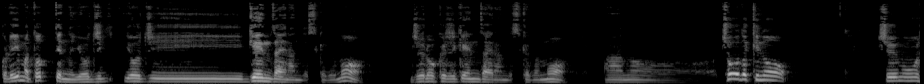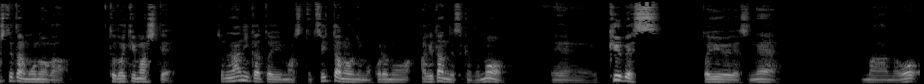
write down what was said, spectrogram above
これ今撮ってんの4時、4時現在なんですけども、16時現在なんですけども、あのーちょうど昨日注文してたものが届きまして、それ何かと言いますと、ツイッターの方にもこれもあげたんですけども、えーキューベスというですね、まあ、あの、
